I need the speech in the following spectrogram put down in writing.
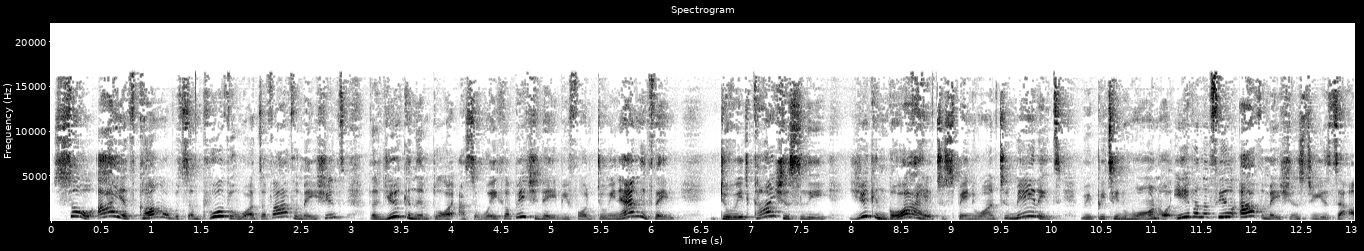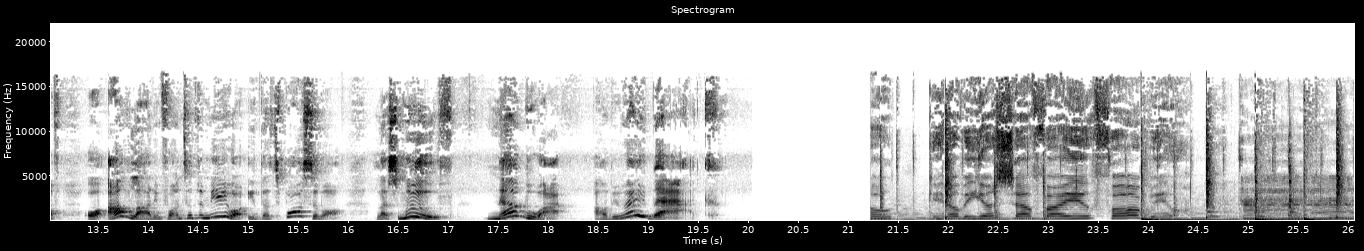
So I have come up with some proven words of affirmations that you can employ as a wake up each day before doing anything. Do it consciously. You can go ahead to spend one two minutes repeating one or even a few affirmations to yourself or out loud in front of the mirror if that's possible. Let's move. Number one. I'll be right back. Get over yourself, are you for real? Mm-hmm.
